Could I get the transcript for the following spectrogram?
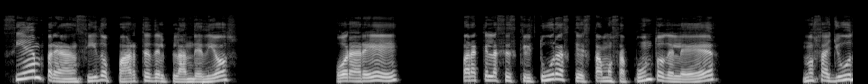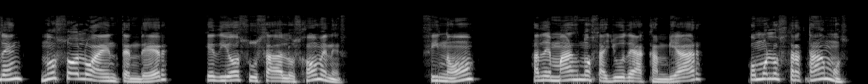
siempre han sido parte del plan de Dios. Oraré para que las escrituras que estamos a punto de leer nos ayuden no solo a entender que Dios usa a los jóvenes, sino además nos ayude a cambiar cómo los tratamos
